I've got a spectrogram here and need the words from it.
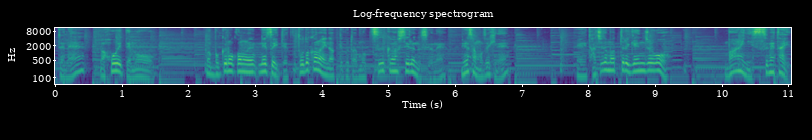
ってね、まあ、吠えても、まあ、僕のこの熱意って届かないなってことはもう痛感してるんですよね。皆さんもぜひね、えー立ち止まってる現状を前に進めたいっ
